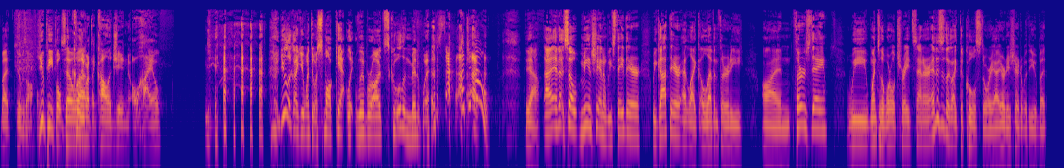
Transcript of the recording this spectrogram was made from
But it was awful. You people So, clearly uh, went to college in Ohio. you look like you went to a small Catholic liberal arts school in Midwest. How'd you know? yeah. Uh, and uh, so me and Shannon, we stayed there. We got there at like 1130 on Thursday. We went to the World Trade Center. And this is the, like the cool story. I already shared it with you, but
